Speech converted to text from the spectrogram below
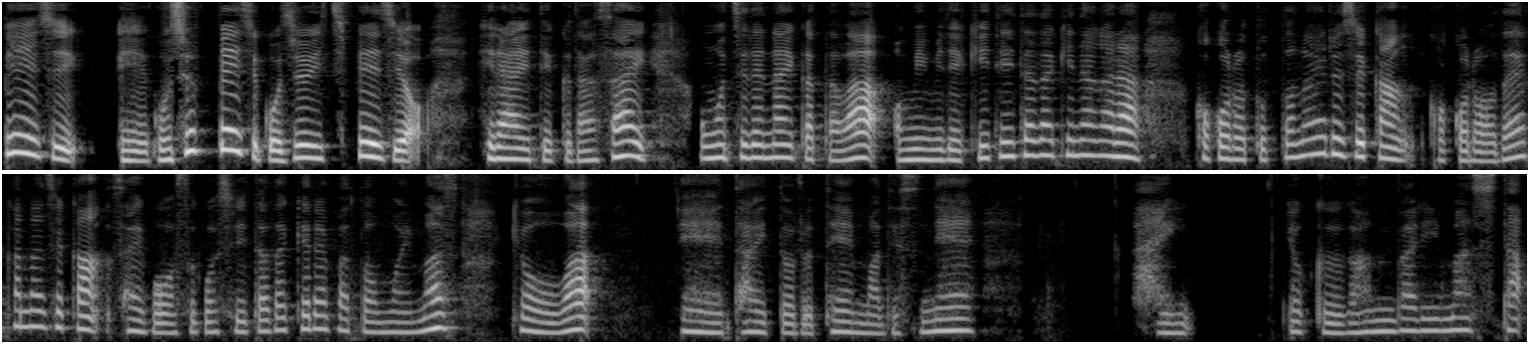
ページ、えー、50ページ、51ページを開いてください。お持ちでない方はお耳で聞いていただきながら、心整える時間、心穏やかな時間、最後お過ごしいただければと思います。今日は、えー、タイトル、テーマですね。はい。よく頑張りました。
